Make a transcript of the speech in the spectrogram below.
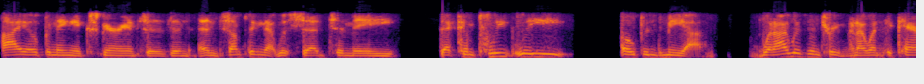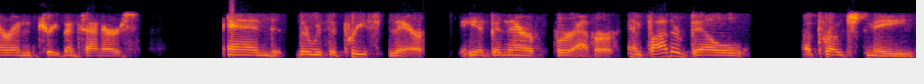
eye opening experiences and, and something that was said to me that completely opened me up. When I was in treatment, I went to Caron treatment centers and there was a priest there. He had been there forever. And Father Bill approached me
